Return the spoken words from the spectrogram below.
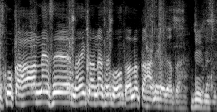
उसको कहने से नहीं कहने से बहुत अलग कहानी हो जाता है। जी जी जी।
